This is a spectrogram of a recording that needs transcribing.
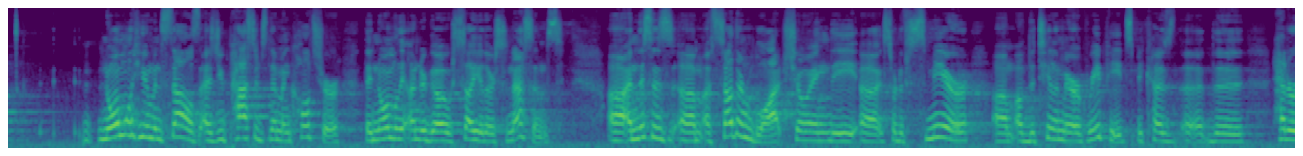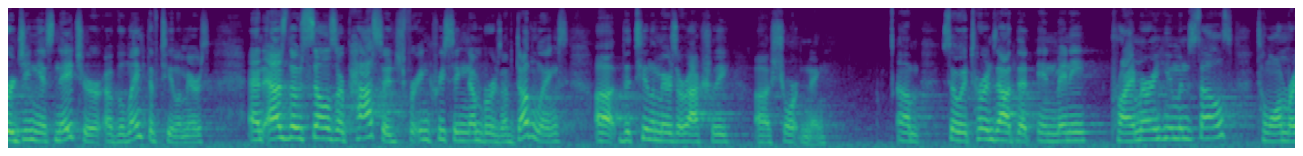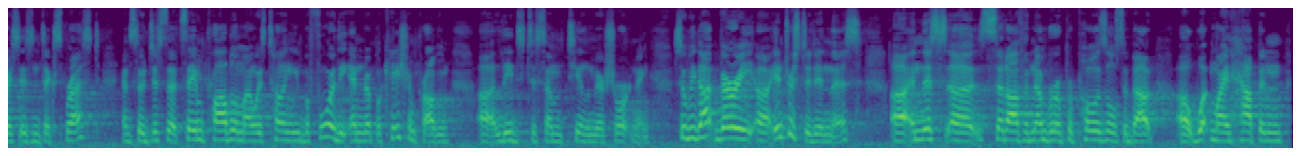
normal human cells, as you passage them in culture, they normally undergo cellular senescence. Uh, and this is um, a southern blot showing the uh, sort of smear um, of the telomeric repeats because uh, the heterogeneous nature of the length of telomeres. And as those cells are passaged for increasing numbers of doublings, uh, the telomeres are actually uh, shortening. Um, so it turns out that in many primary human cells, telomerase isn't expressed. And so just that same problem I was telling you before, the end replication problem, uh, leads to some telomere shortening. So we got very uh, interested in this, uh, and this uh, set off a number of proposals about uh, what might happen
